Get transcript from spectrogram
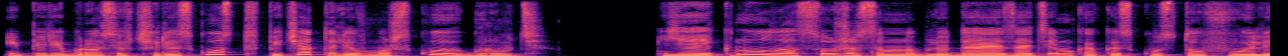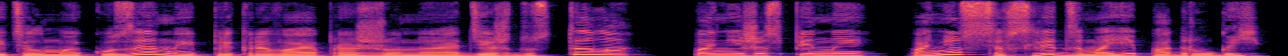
и, перебросив через куст, впечатали в мужскую грудь. Я икнула, с ужасом наблюдая за тем, как из кустов вылетел мой кузен и, прикрывая прожженную одежду с тыла, пониже спины, понесся вслед за моей подругой.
